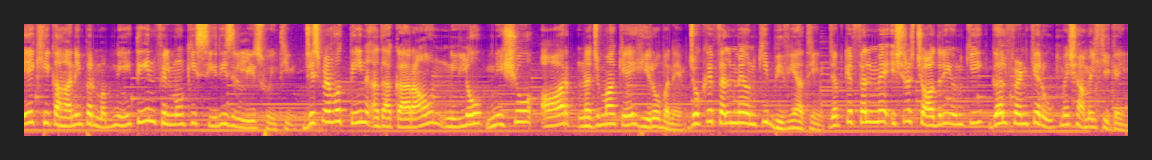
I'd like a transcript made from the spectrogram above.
एक ही कहानी पर मबनी तीन फ़िल्मों की सीरीज़ रिलीज़ हुई थी, जिसमें वो तीन अदाकाराओं, नीलो, निशो और नजमा के हीरो बने, जो कि फ़िल्म में उनकी बीवियाँ थीं, जबकि फ़िल्म में इशरत चौधरी उनकी गर्लफ्रेंड के रूप में शामिल की गई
